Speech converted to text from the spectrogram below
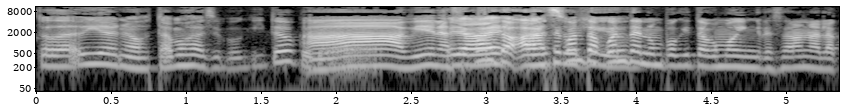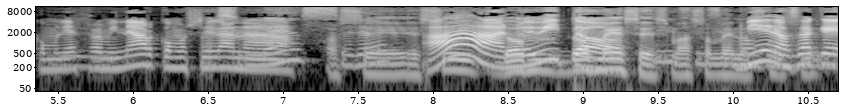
Todavía no, estamos hace poquito, pero... ah, bien. ¿Hace pero cuánto, ha- ha ¿hace cuánto surgido. cuenten un poquito cómo ingresaron a la comunidad Germinar, cómo llegan ¿Hace un a... mes? Hace sí, Ah, dos, nuevito. dos meses Sí, más sí, o menos. Bien, sí, o sea sí. que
